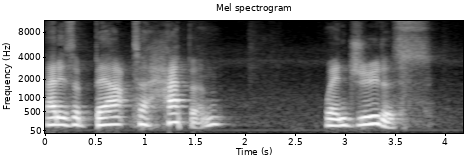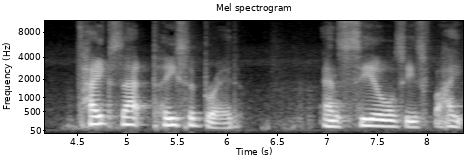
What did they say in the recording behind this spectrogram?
that is about to happen when Judas takes that piece of bread and seals his fate.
